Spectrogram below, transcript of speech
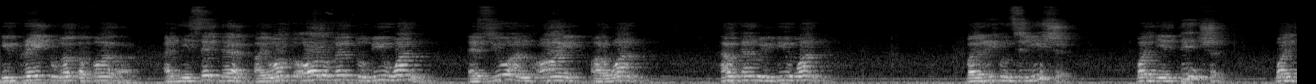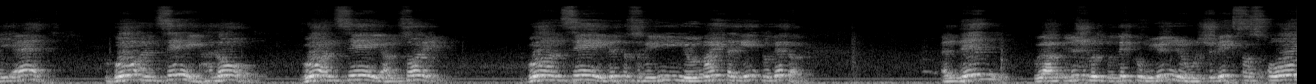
he prayed to God the Father. And he said that, I want all of them to be one, as you and I are one. How can we be one? By reconciliation, by the intention, by the act. Go and say hello. Go and say I'm sorry. Go and say let us reunite again together. And then we are eligible to take communion, which makes us all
